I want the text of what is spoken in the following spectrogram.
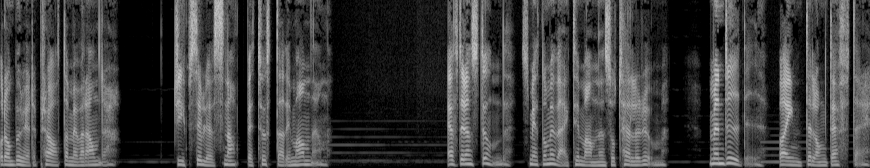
och de började prata med varandra. Gypsy blev snabbt betuttad i mannen. Efter en stund smet de iväg till mannens hotellrum. Men Didi var inte långt efter.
